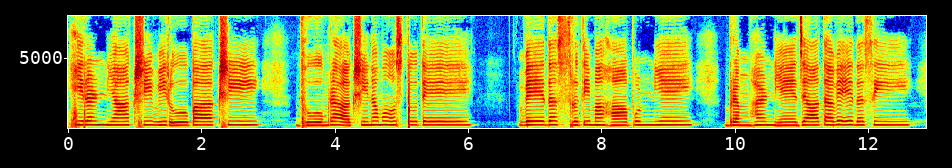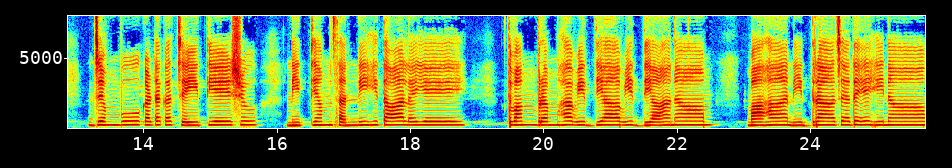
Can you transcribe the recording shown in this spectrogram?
హిరణ్యాక్షి విరూపాక్షి ధూమ్రాక్షి నమోస్తు వేదశ్రుతిమహాపుణ్యే బ్రహ్మణ్యే జాతవేదసి. जम्बूकटकचैत्येषु नित्यं सन्निहितालये त्वं ब्रह्मविद्याविद्यानां महानिद्रा च देहिनां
